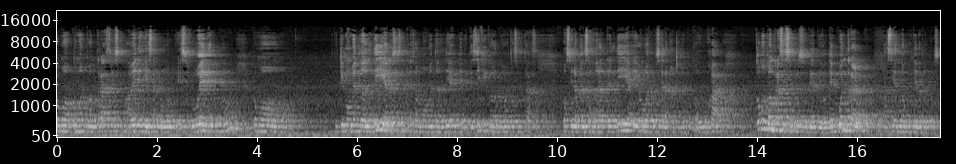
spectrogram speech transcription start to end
¿Cómo, cómo, encontrás esos Mabeles y esos Rubénes? ¿no? ¿Cómo, ¿En qué momento del día? No sé si tenés algún momento del día específico donde vos te sentás o si lo pensás durante el día y digo, bueno, pues a la noche me pongo a dibujar. ¿Cómo encontrás ese proceso creativo? ¿Te encuentran haciendo cualquier otra cosa?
